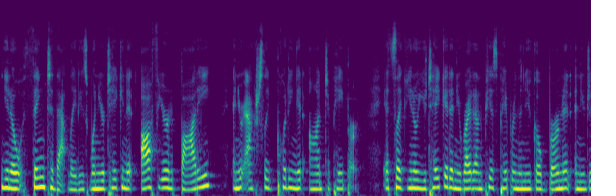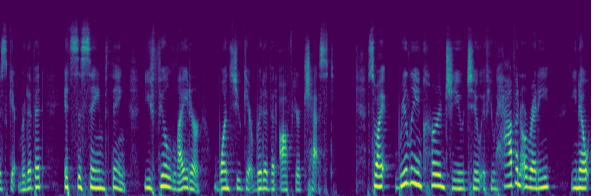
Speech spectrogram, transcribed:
you know, thing to that, ladies, when you're taking it off your body and you're actually putting it onto paper. It's like, you know, you take it and you write it on a piece of paper and then you go burn it and you just get rid of it. It's the same thing. You feel lighter once you get rid of it off your chest. So I really encourage you to, if you haven't already, you know,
